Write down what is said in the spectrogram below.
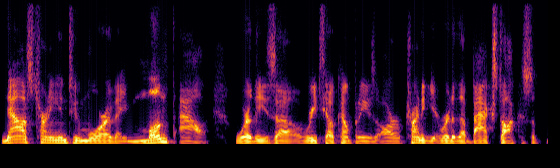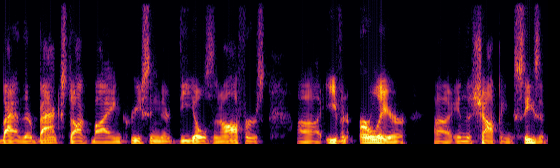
Now it's turning into more of a month out where these uh, retail companies are trying to get rid of the backstock, their backstock by increasing their deals and offers uh, even earlier uh, in the shopping season.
